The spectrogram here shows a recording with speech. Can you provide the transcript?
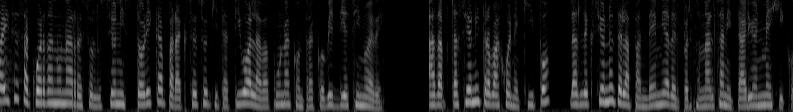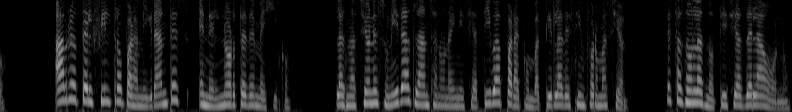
países acuerdan una resolución histórica para acceso equitativo a la vacuna contra COVID-19. Adaptación y trabajo en equipo, las lecciones de la pandemia del personal sanitario en México. Abre hotel filtro para migrantes en el norte de México. Las Naciones Unidas lanzan una iniciativa para combatir la desinformación. Estas son las noticias de la ONU.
